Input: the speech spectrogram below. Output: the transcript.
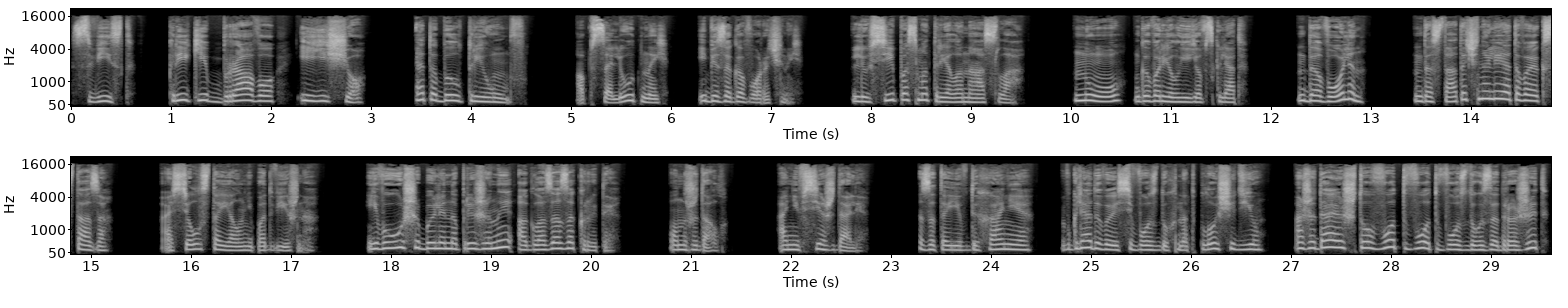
свист, крики «Браво!» и еще. Это был триумф. Абсолютный и безоговорочный. Люси посмотрела на осла. «Ну», — говорил ее взгляд, — «доволен? Достаточно ли этого экстаза?» Осел стоял неподвижно. Его уши были напряжены, а глаза закрыты. Он ждал. Они все ждали. Затаив дыхание, вглядываясь в воздух над площадью, ожидая, что вот-вот воздух задрожит,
